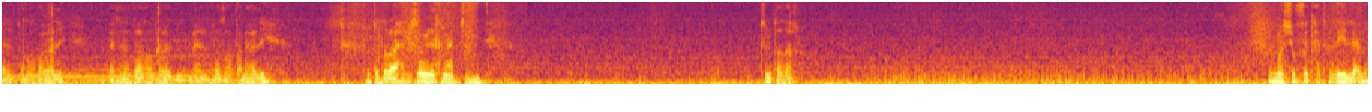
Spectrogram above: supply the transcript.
بعد تضغط على هذه بعد تضغط على هذه بعد تضغط على هذه. تنتظر راح يسوي لك ماب جديد. تنتظر مثل ما تشوف فتحت هذه اللعبة.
